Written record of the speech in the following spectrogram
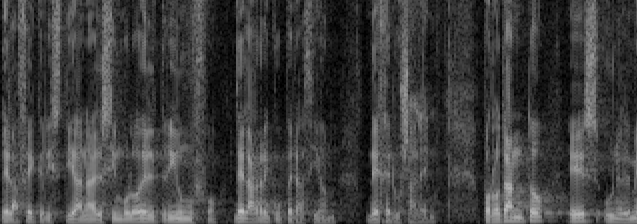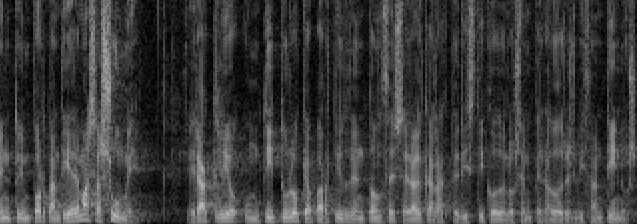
de la fe cristiana, el símbolo del triunfo, de la recuperación de Jerusalén. Por lo tanto, es un elemento importante y además asume Heraclio un título que a partir de entonces será el característico de los emperadores bizantinos,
